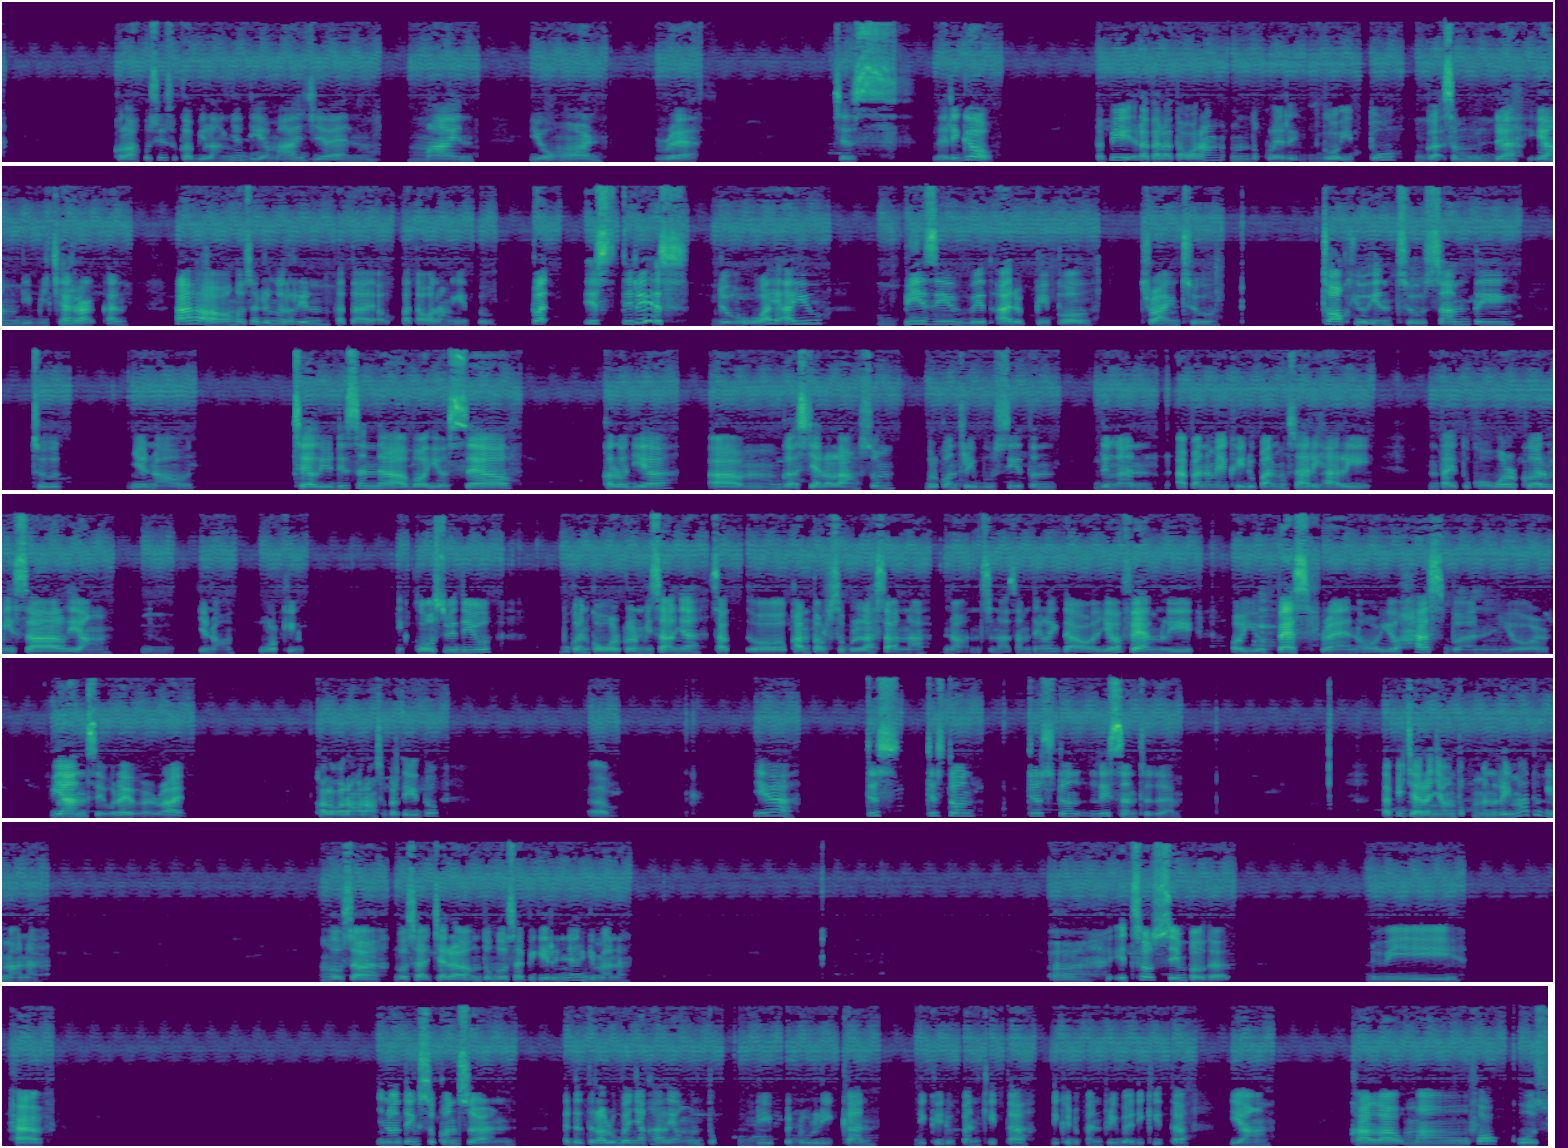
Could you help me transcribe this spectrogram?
kalau aku sih suka bilangnya diam aja and mind your own breath. Just let it go. Tapi rata-rata orang untuk let it go itu nggak semudah yang dibicarakan. Ah nggak usah dengerin kata kata orang itu. But it's, it is do why are you busy with other people trying to talk you into something to you know tell you this and that about yourself. Kalau dia nggak um, secara langsung berkontribusi dengan apa namanya kehidupanmu sehari-hari. Entah itu coworker misal yang you know working close with you. Bukan coworker misalnya satu uh, kantor sebelah sana not, not something like that. Or your family or your best friend or your husband, your fiance, whatever, right? Kalau orang-orang seperti itu uh, yeah just just don't just don't listen to them. Tapi caranya untuk menerima tuh gimana? Nggak usah nggak usah cara untuk nggak usah pikirinnya gimana uh, it's so simple that we have you know things to concern. Ada terlalu banyak hal yang untuk dipedulikan di kehidupan kita di kehidupan pribadi kita yang kalau mau fokus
